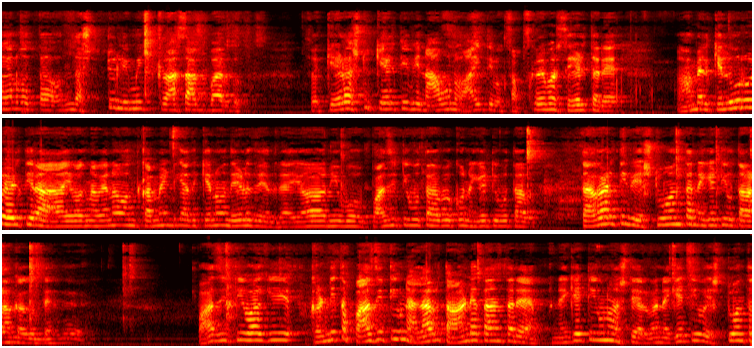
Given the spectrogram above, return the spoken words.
ಏನು ಗೊತ್ತಾ? ಒಂದಷ್ಟು ಲಿಮಿಟ್ ಕ್ರಾಸ್ ಆಗಬಾರ್ದು. ಸೊ ಕೇಳೋಷ್ಟು ಕೇಳ್ತೀವಿ ನಾವೂ ಆಯ್ತು ಇವಾಗ ಸಬ್ಸ್ಕ್ರೈಬರ್ಸ್ ಹೇಳ್ತಾರೆ. ಆಮೇಲೆ ಕೆಲವರು ಹೇಳ್ತೀರಾ ಇವಾಗ ನಾವೇನೋ ಒಂದು ಕಮೆಂಟ್ಗೆ ಅದಕ್ಕೇನೋ ಒಂದು ಹೇಳಿದ್ವಿ ಅಂದರೆ ಅಯ್ಯೋ ನೀವು ಪಾಸಿಟಿವ್ ತಗೋಬೇಕು ನೆಗೆಟಿವ್ ತಗೋ ತಗೊಳ್ತೀವಿ. ಎಷ್ಟು ಅಂತ ನೆಗೆಟಿವ್ ತಗೊಳಕ್ಕಾಗುತ್ತೆ. ಪಾಸಿಟಿವ್ ಆಗಿ ಖಂಡಿತ ಪಾಸಿಟಿವ್ನ ಎಲ್ಲರೂ ತಗೊಂಡೇ ತಗೊಂತಾರೆ. ನೆಗೆಟಿವ್ನು ಅಷ್ಟೇ ಅಲ್ವಾ? ನೆಗೆಟಿವ್ ಎಷ್ಟು ಅಂತ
